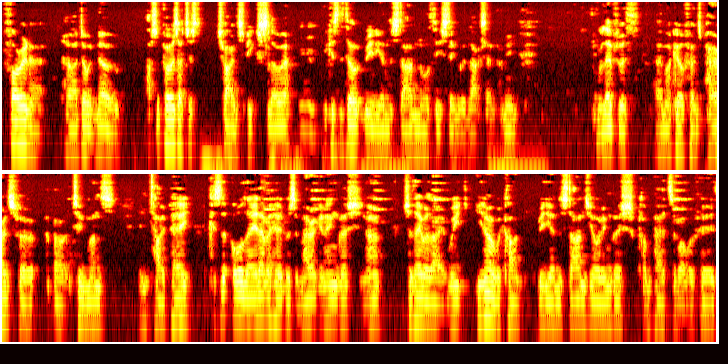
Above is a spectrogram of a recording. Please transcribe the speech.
foreigner who I don't know, I suppose I just try and speak slower Mhm. because they don't really understand Northeast England accent. I mean, we lived with uh, my girlfriend's parents for about two months in Taipei because all they'd ever heard was American English, you know. So they were like, "We, you know, we can't really understands your English compared to what we've heard."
